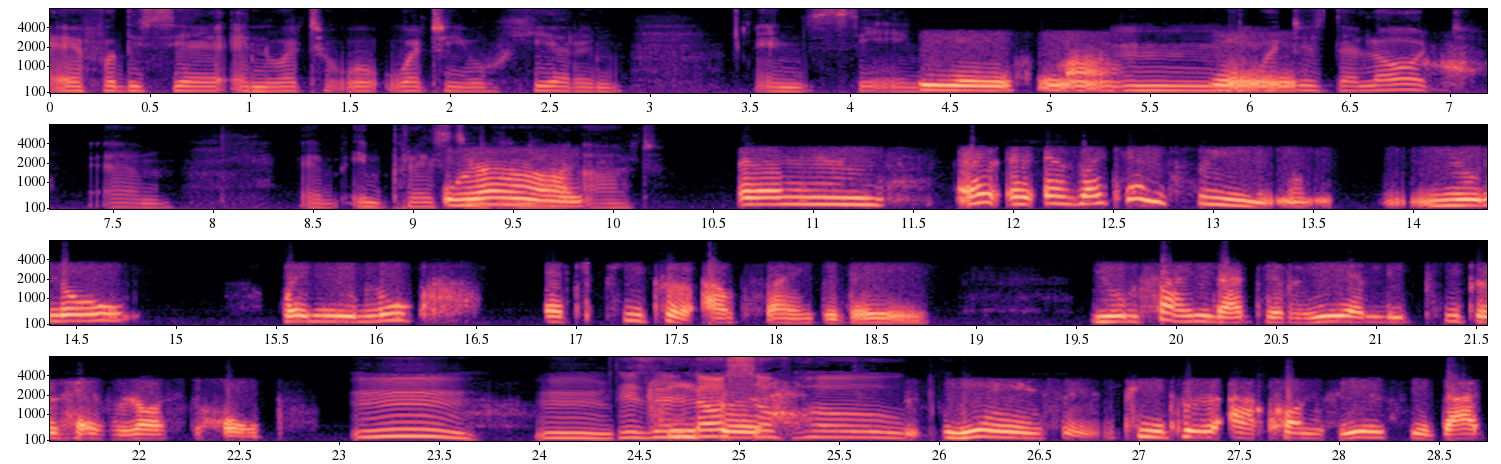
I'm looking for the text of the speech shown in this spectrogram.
uh, for this year, and what what are you hearing and seeing? Yes, ma. Mm, What Yes. is the Lord um, um, impressed in your Right. heart? Um, as I can see, you know, when you look at people outside there, you'll find that really people have lost hope. Mm, mm, there's a loss of hope. Yes, people are convinced that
